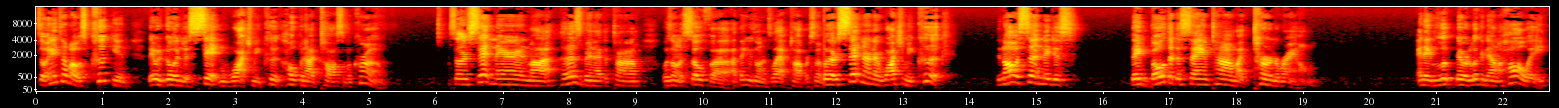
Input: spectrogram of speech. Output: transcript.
So anytime I was cooking, they would go and just sit and watch me cook, hoping I'd toss them a crumb. So they're sitting there, and my husband at the time was on a sofa. I think he was on his laptop or something. But they're sitting there and they're watching me cook. Then all of a sudden they just, they both at the same time like turned around. And they looked, they were looking down the hallway.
